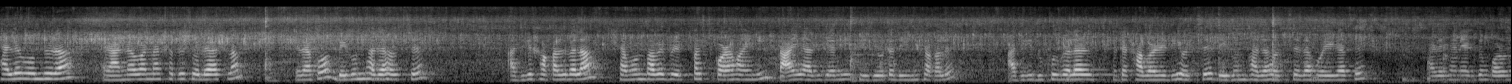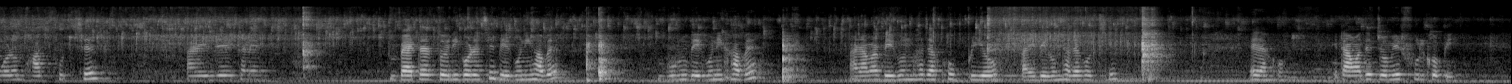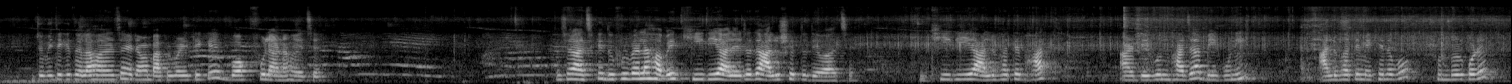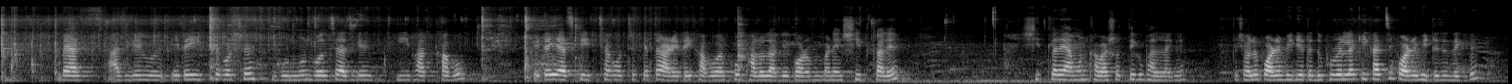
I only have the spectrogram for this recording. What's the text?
Hello বন্ধুরা, রান্নাবান্নার সাথে চলে আসলাম। এ দেখো, বেগুন ভাজা হচ্ছে। আজকে সকালবেলা সেমনভাবে ব্রেকফাস্ট করা হয়নি, তাই আজকে আমি ভিডিওটা দিইনি সকালে। আজকে দুপুরবেলার এটা খাবার রেডি হচ্ছে, বেগুন ভাজা হচ্ছে, এটা হয়ে গেছে। আর এখানে একদম গরম গরম ভাত ফুটছে। আর এই যে এখানে ব্যাটার তৈরি করেছি বেগুনি হবে। বুড়ু বেগুনি খাবে। আর আমার বেগুন ভাজা খুব প্রিয়, তাই বেগুন ভাজা করছি। এই দেখো, এটা আমাদের জমির ফুলকপি। জমি থেকে তোলা হয়েছে, এটা আমার বাপের বাড়ি থেকে বক ফুল আনা হয়েছে। এছাড়া আজকে দুপুরবেলা হবে ঘি দিয়ে আলু, এটাতে আলু সেদ্ধ দেওয়া আছে। ঘি দিয়ে আলু ভাতে ভাত আর বেগুন ভাজা, বেগুনি, আলু ভাতে মেখে নেব সুন্দর করে। ব্যাস, আজকে এটাই ইচ্ছে করছে। গুনগুন বলছে আজকে ঘি ভাত খাব। এটাই আজকে ইচ্ছা করছে খেতে, আর এটাই খাব। আর খুব ভালো লাগে গরম মানে শীতকালে। শীতকালে এমন খাবার সত্যি খুব ভালো লাগে। তো চলো পরের ভিডিওটা দুপুরবেলা কী খাচ্ছি পরের ভিডিওতে দেখবে।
